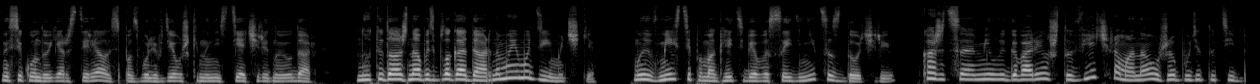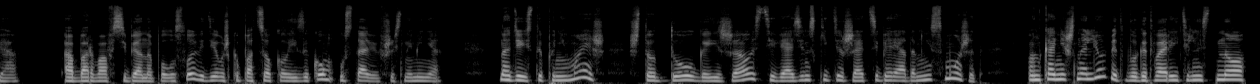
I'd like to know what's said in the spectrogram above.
На секунду я растерялась, позволив девушке нанести очередной удар. «Но ты должна быть благодарна моему Димочке. Мы вместе помогли тебе воссоединиться с дочерью. Кажется, Милый говорил, что вечером она уже будет у тебя». Оборвав себя на полуслове, девушка подсокала языком, уставившись на меня. «Надеюсь, ты понимаешь, что долго из жалости Вяземский держать тебя рядом не сможет. Он, конечно, любит благотворительность, но...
